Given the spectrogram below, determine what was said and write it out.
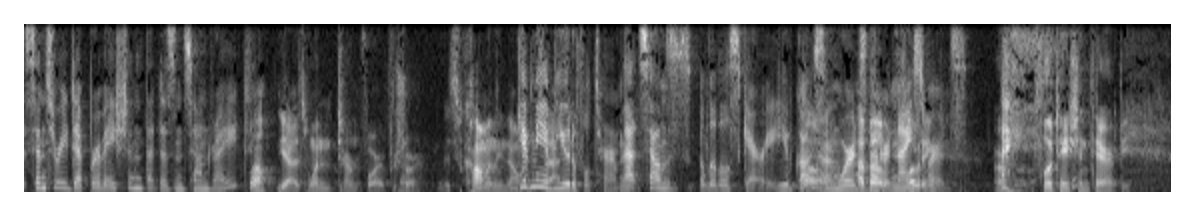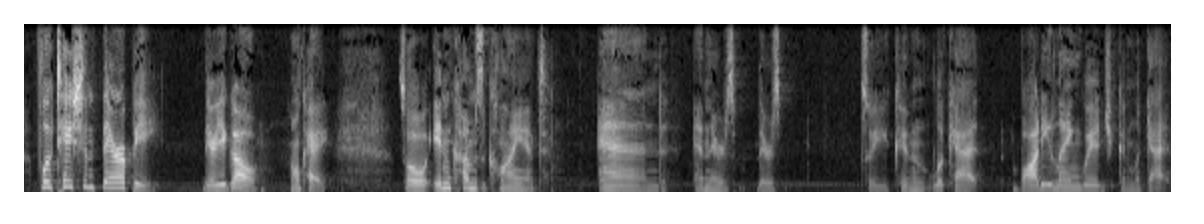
sensory deprivation. That doesn't sound right. Well, yeah, it's one term for it for sure. It's commonly known. Give as me a that. beautiful term. That sounds a little scary. You've got Well, some yeah. words How that are nice floating? words. Or flotation therapy. Flotation therapy. There you go. Okay. So in comes a client and and there's there's so you can look at body language, you can look at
